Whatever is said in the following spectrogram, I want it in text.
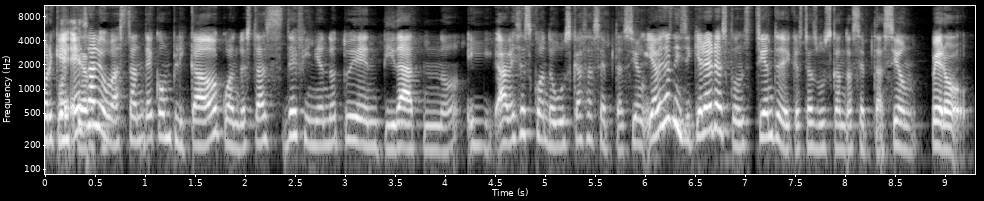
Porque Muy es algo bastante complicado cuando estás definiendo tu identidad, ¿no? Y a veces cuando buscas aceptación, y a veces ni siquiera eres consciente de que estás buscando aceptación, pero,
